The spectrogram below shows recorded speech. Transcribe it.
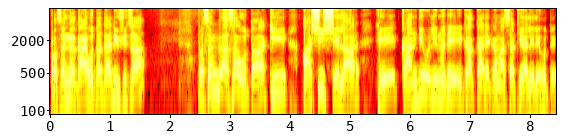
प्रसंग काय होता त्या दिवशीचा? प्रसंग असा होता की आशिष शेलार हे कांदिवलीमध्ये एका कार्यक्रमासाठी आलेले होते.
